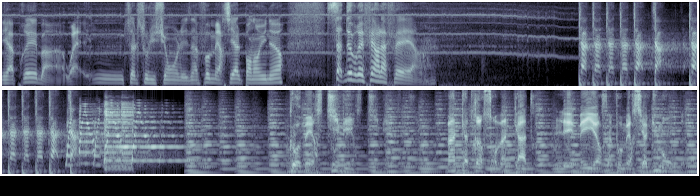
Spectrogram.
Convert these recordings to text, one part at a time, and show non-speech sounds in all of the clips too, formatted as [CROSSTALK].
Et après, bah ouais, une seule solution, les infos pendant une heure, ça devrait faire l'affaire. Commerce TV. 24 heures sur 24, les meilleures infomerciales du monde.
